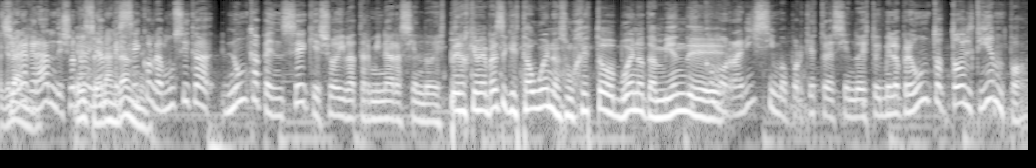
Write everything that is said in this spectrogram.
grande. Yo era grande, yo en Eso, empecé grande. con la música, nunca pensé que yo iba a terminar haciendo esto. Pero es que me parece que está bueno, es un gesto bueno también de. Es como rarísimo por qué estoy haciendo esto y me lo pregunto todo el tiempo.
